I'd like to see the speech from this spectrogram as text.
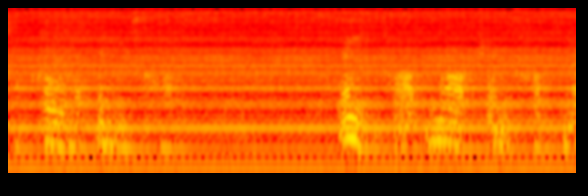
สักครู่ครับไม่มีขอบไม่มีขอบนอกจนขอบใน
